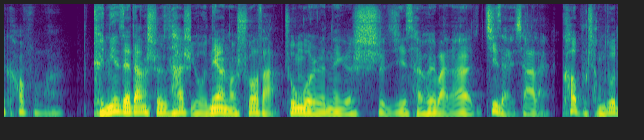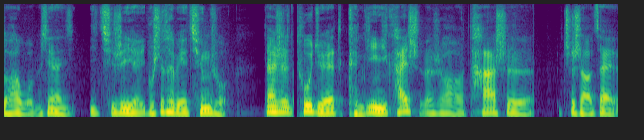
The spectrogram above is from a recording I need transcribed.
这。靠谱吗？肯定在当时他是有那样的说法，中国人那个史籍才会把它记载下来。靠谱程度的话，我们现在其实也不是特别清楚。但是突厥肯定一开始的时候，他是至少在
